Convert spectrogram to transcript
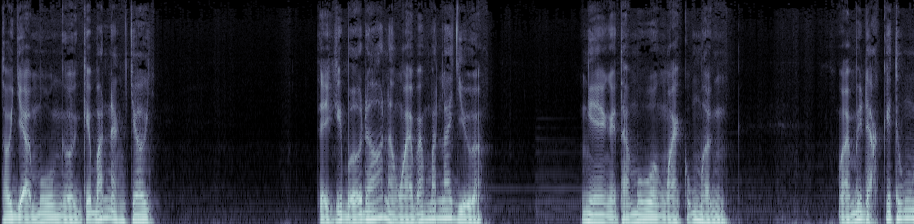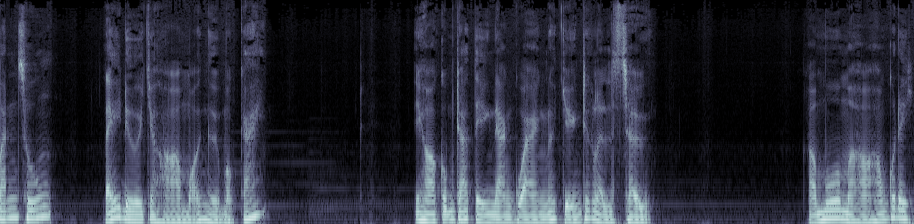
Thôi giờ mua người cái bánh ăn chơi. Thì cái bữa đó là ngoài bán bánh lá dừa. Nghe người ta mua, ngoài cũng mừng. Ngoài mới đặt cái thúng bánh xuống. Lấy đưa cho họ mỗi người một cái. Thì họ cũng trả tiền đàng hoàng Nói chuyện rất là lịch sự. Họ mua mà họ không có đi.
